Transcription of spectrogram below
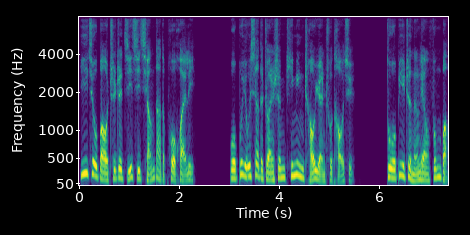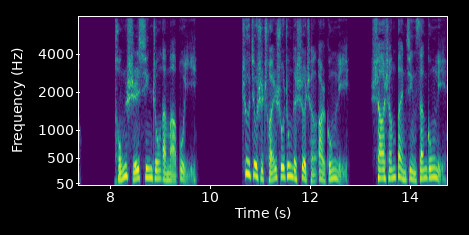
依旧保持着极其强大的破坏力。我不由吓得转身，拼命朝远处逃去，躲避这能量风暴。同时，心中暗骂不已。这就是传说中的射程二公里，杀伤半径三公里。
